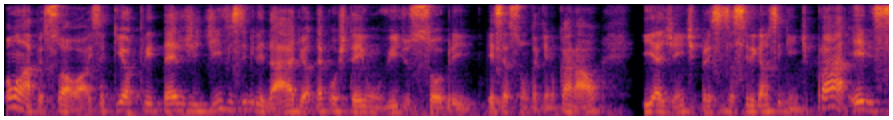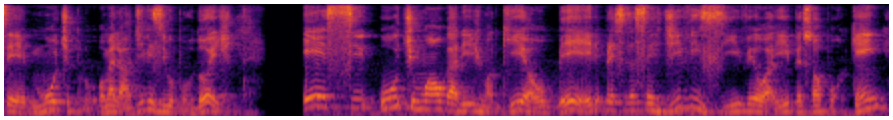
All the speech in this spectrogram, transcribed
Vamos lá, pessoal. Ó, isso aqui é critérios de divisibilidade. Eu até postei um vídeo sobre esse assunto aqui no canal. E a gente precisa se ligar no seguinte. Para ele ser múltiplo, ou melhor, divisível por 2, esse último algarismo aqui, ó, o B, ele precisa ser divisível aí, pessoal, por quem?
